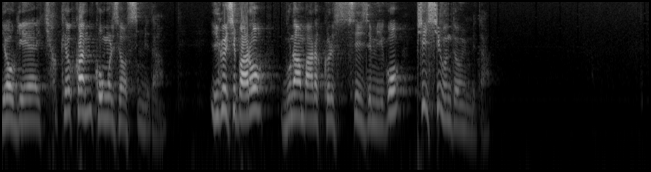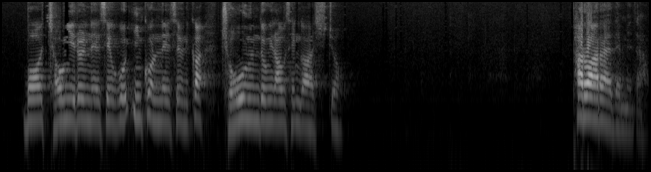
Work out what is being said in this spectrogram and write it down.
여기에 혁혁한 공을 세웠습니다. 이것이 바로 문화 마르크시즘이고 PC운동입니다. 뭐 정의를 내세우고 인권을 내세우니까 좋은 운동이라고 생각하시죠. 바로 알아야 됩니다.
